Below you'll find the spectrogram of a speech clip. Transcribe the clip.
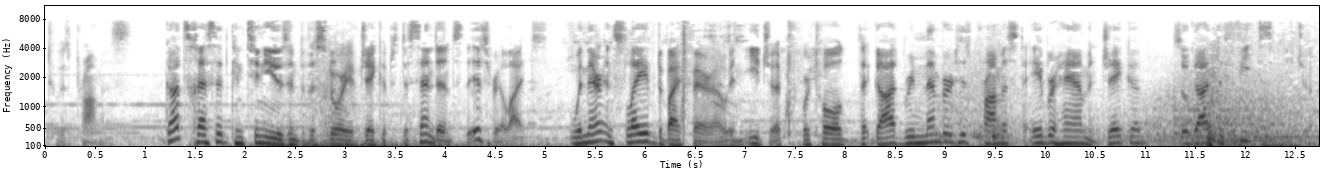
to his promise. God's chesed continues into the story of Jacob's descendants, the Israelites. When they're enslaved by Pharaoh in Egypt, we're told that God remembered his promise to Abraham and Jacob, so God defeats Egypt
